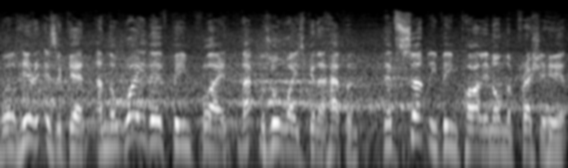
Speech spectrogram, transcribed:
Well, here it is again, and the way they've been playing, that was always going to happen. They've certainly been piling on the pressure here.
